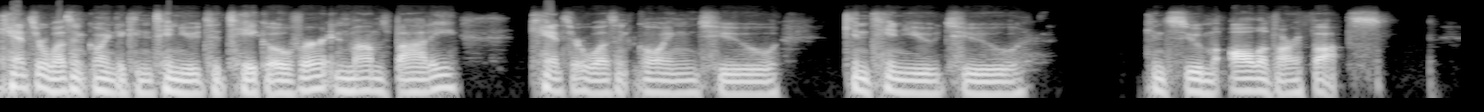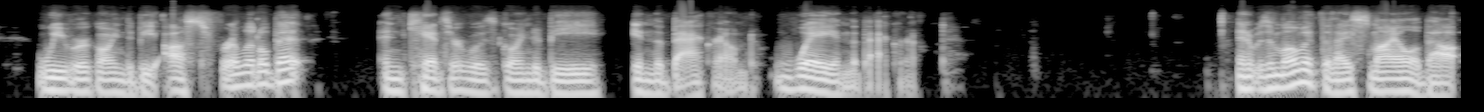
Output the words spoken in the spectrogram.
Cancer wasn't going to continue to take over in mom's body. Cancer wasn't going to continue to consume all of our thoughts. We were going to be us for a little bit, and cancer was going to be in the background, way in the background. And it was a moment that I smile about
